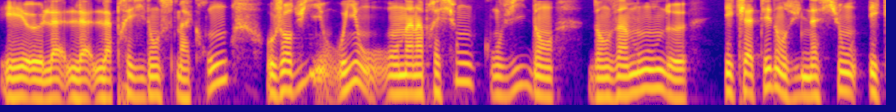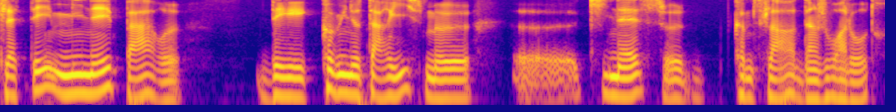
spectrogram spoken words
et la, présidence Macron. Aujourd'hui, oui, on, on a l'impression qu'on vit dans, un monde éclaté, dans une nation éclatée, minée par des communautarismes qui naissent euh, comme cela d'un jour à l'autre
